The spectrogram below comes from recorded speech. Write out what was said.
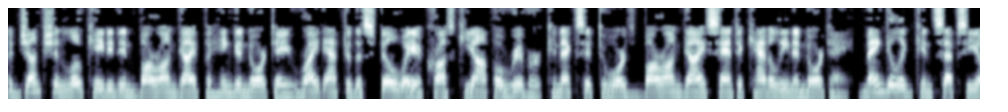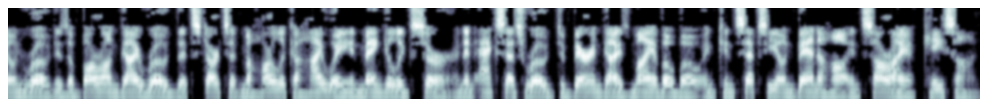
A junction located in Barangay Pahinga Norte right after the spillway across Quiapo River connects it towards Barangay Santa Catalina Norte. Mangilag Concepcion Road is a barangay road that starts at Maharlika Highway in Mangilag Sur and an access road to barangays Mayabobo and Concepcion Banahaw in Sariaya, Quezon.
